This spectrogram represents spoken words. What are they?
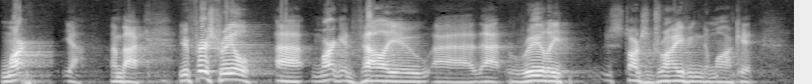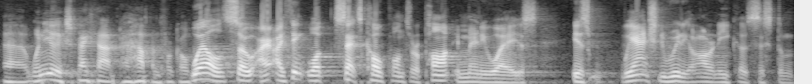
mark? Yeah, I'm back. Your first real uh, market value uh, that really starts driving the market. Uh, when do you expect that to happen for Cold Well, so I, I, think what sets Cold apart in many ways is we actually really are an ecosystem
